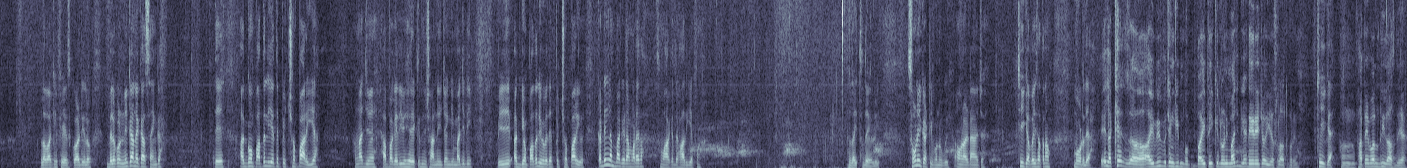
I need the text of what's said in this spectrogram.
ਲਵਾ ਕੀ ਫੇਸ ਕੁਆਲਿਟੀ ਲੋ ਬਿਲਕੁਲ ਨਿੱਕਾ ਨਿੱਕਾ ਸਿੰਘ। ਤੇ ਅੱਗੋਂ ਪਤਲੀ ਹੈ ਤੇ ਪਿੱਛੋਂ ਭਾਰੀ ਆ। ਹਨਾ ਜਿਵੇਂ ਆਪਾਂ ਕਹਦੀ ਵੀ ਹਰ ਇੱਕ ਦੀ ਨਿਸ਼ਾਨੀ ਚੰਗੀ ਮੱਝ ਦੀ ਵੀ ਅੱਗੋਂ ਪਤਲੀ ਹੋਵੇ ਤੇ ਪਿੱਛੋਂ ਭਾਰੀ ਹੋਵੇ। ਕੱਢੀ ਲੰਬਾ ਗੇੜਾ ਮਾੜਾ ਇਹਦਾ ਸਮਾਰ ਕੇ ਦਿਖਾ ਦਈਏ ਆਪਾਂ। ਲੈ ਇੱਥੋਂ ਦੇਖ ਲਈ ਸੋਹਣੀ ਕੱਟੀ ਬਣੂ ਕੋਈ ਆਉਣ ਵਾਲੇ ਟਾਈਮ 'ਚ। ਠੀਕ ਆ ਬਾਈ ਸਤਨਾਮ ਮੋੜ ਲਿਆ। ਇਹ ਲੱਖੇ ਆਈ ਵੀ ਚੰਗੀ 22 23 ਕਿਲੋ ਵਾਲੀ ਮੱਝ ਦੀ ਆ, ਡੇਰੇ ਚ ਹੋਈ ਆ ਸਲਾਤਪੁਰਿਓਂ ਠੀਕ ਹੈ ਹਾਂ ਫਤਿਹਵਲ ਦੀ ਦੱਸਦੇ ਆ।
